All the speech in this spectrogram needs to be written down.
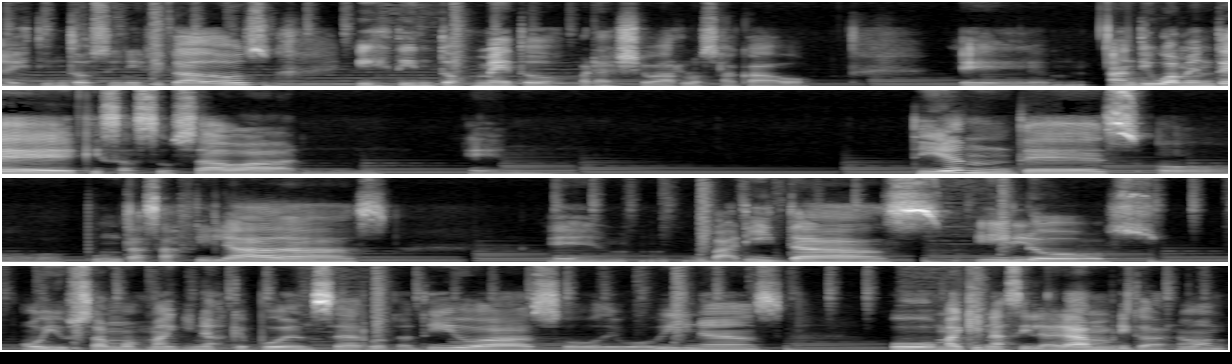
Hay distintos significados y distintos métodos para llevarlos a cabo. Eh, antiguamente quizás se usaban dientes o puntas afiladas, varitas, hilos, Hoy usamos máquinas que pueden ser rotativas o de bobinas o máquinas inalámbricas, ¿no?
